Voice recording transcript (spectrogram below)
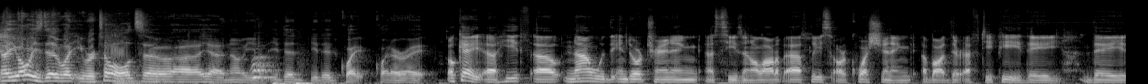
no, you always did what you were told. So uh, yeah, no, you, you did you did quite quite all right. Okay, uh, Heath. Uh, now with the indoor training uh, season, a lot of athletes are questioning about their FTP. They they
